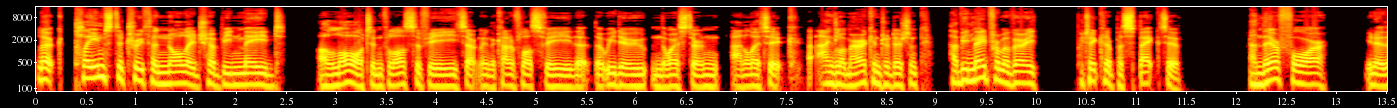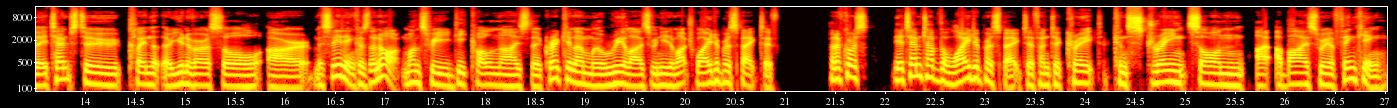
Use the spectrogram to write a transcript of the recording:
look, claims to truth and knowledge have been made a lot in philosophy, certainly in the kind of philosophy that, that we do in the Western analytic Anglo American tradition, have been made from a very particular perspective. And therefore, you know, the attempts to claim that they're universal are misleading because they're not. Once we decolonize the curriculum, we'll realize we need a much wider perspective. But of course, the attempt to have the wider perspective and to create constraints on a, a biased way of thinking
